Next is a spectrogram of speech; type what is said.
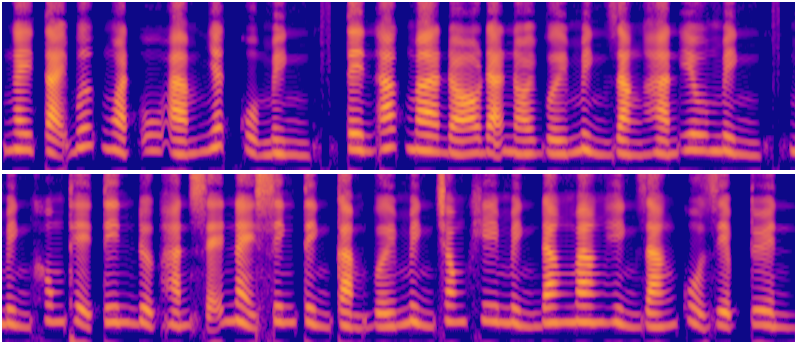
ngay tại bước ngoặt u ám nhất của mình, Tên ác ma đó đã nói với mình rằng hắn yêu mình, mình không thể tin được hắn sẽ nảy sinh tình cảm với mình trong khi mình đang mang hình dáng của Diệp Tuyền.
